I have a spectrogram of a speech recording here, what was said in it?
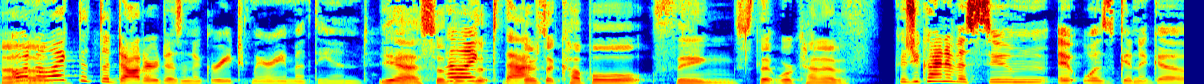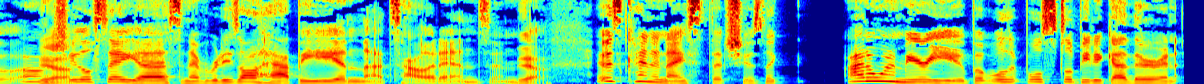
oh, and I Um, like that the daughter doesn't agree to marry him at the end. Yeah. So I there's, liked a, that. there's a couple things that were kind of, Because you kind of assume it was going to go, oh, Yeah. she'll say yes, and everybody's all happy, and that's how it ends. And yeah. it was kind of nice that she was like, I don't want to marry you, but we'll we'll still be together. And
